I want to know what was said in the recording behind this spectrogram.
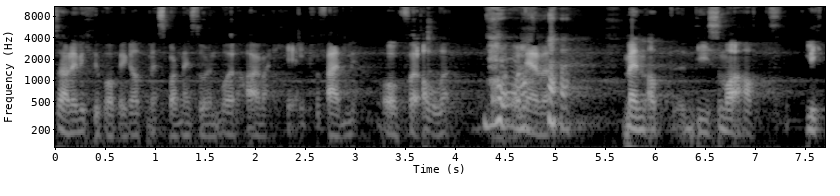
så er det viktig å påpeke at mesteparten av historien vår har vært helt forferdelig og for alle å, å leve. Men at de som har hatt litt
